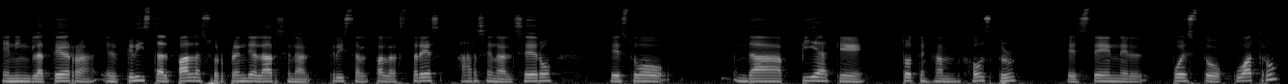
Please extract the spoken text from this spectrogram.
En Inglaterra, el Crystal Palace sorprende al Arsenal. Crystal Palace 3, Arsenal 0. Esto da pie a que Tottenham Hotspur esté en el puesto 4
